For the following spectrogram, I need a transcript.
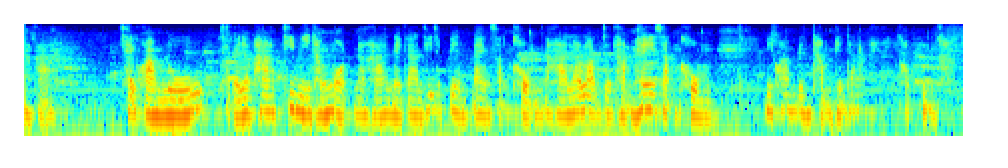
นะคะ ใช้ความรู้ศักยภาพที่มีทั้งหมดนะคะ ในการที่จะเปลี่ยนแปลงสังคมนะคะ แล้วเราจะทำให้สังคมมีความเป็นธรรมให้ได้ ขอบคุณค่ะ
